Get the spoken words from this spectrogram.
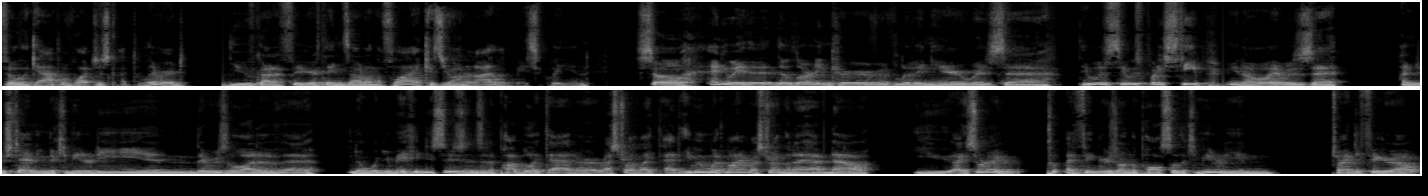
fill the gap of what just got delivered. You've got to figure things out on the fly because you're on an island basically. And so anyway, the the learning curve of living here was uh, it was it was pretty steep. You know, it was uh, understanding the community, and there was a lot of uh, you know when you're making decisions at a pub like that or a restaurant like that. Even with my restaurant that I have now, you I sort of put my fingers on the pulse of the community and tried to figure out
